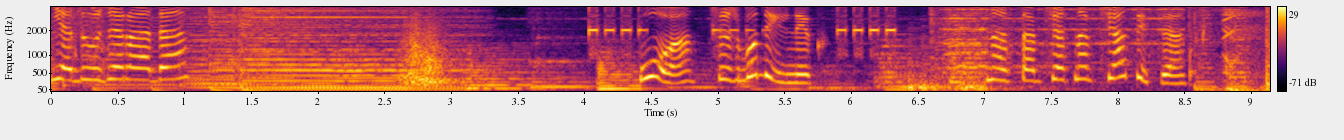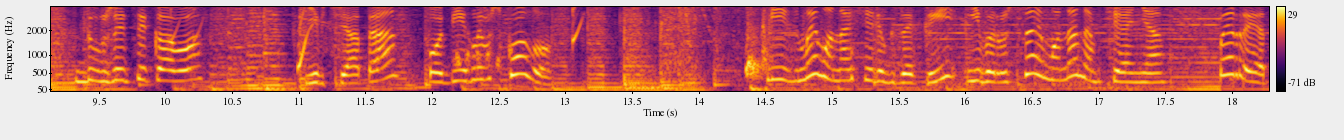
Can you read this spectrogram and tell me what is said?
Я дуже рада. О, це ж будильник. Настав час навчатися. Дуже цікаво. Дівчата, побігли в школу. Візьмемо наші рюкзаки і вирушаємо на навчання. Вперед!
